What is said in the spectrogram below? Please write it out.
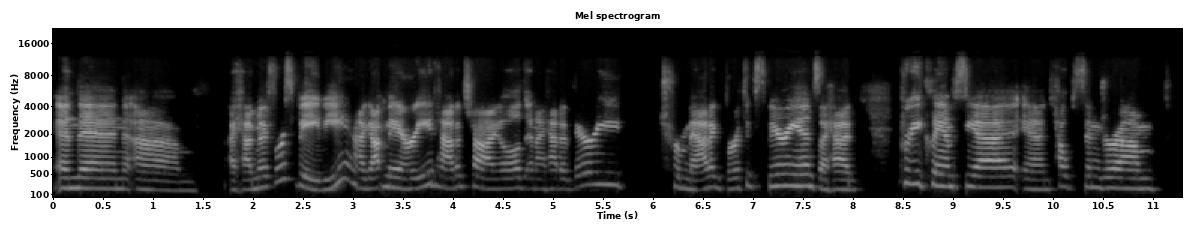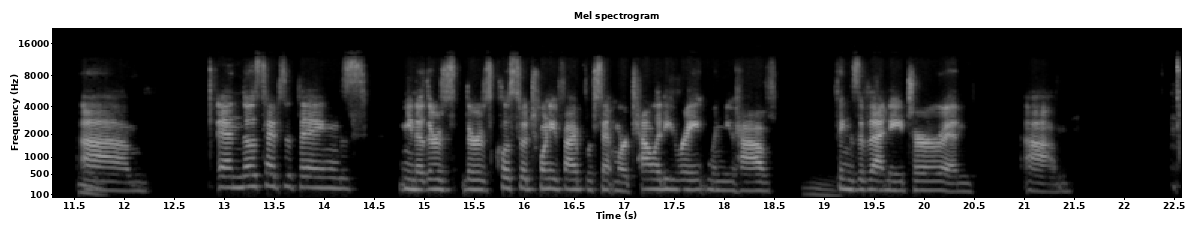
And then um, I had my first baby. I got married, had a child, and I had a very traumatic birth experience. I had preeclampsia and HELLP syndrome, Mm. um, and those types of things. You know, there's there's close to a 25% mortality rate when you have Mm. things of that nature. And um,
